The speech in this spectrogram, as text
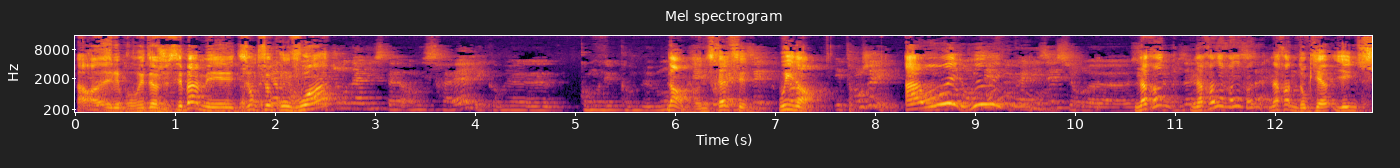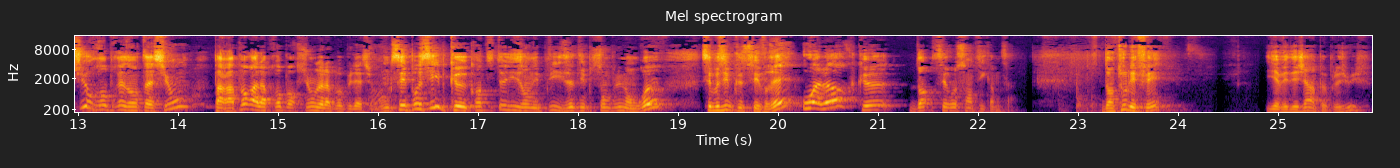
Alors et les propriétaires, je sais pas, mais disons que ceux qu'on voit, Israël et comme, euh, comme on est comme le monde. Non, en Israël, c'est- oui, non. Étranger. Ah oui, oui, oui, est oui. focalisé sur, euh, sur. Donc il y, a, y a une surreprésentation par rapport à la proportion de la population. Donc c'est possible que quand ils te disent on est plus, ils sont plus nombreux, c'est possible que c'est vrai, ou alors que c'est ressenti comme ça. Dans tous les faits, il y avait déjà un peuple juif.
